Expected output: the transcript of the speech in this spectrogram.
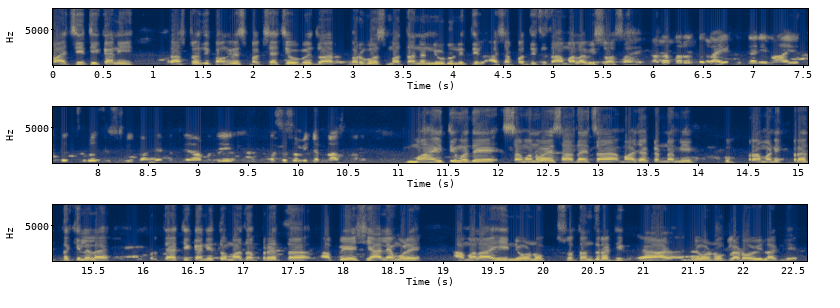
पाचही ठिकाणी राष्ट्रवादी काँग्रेस पक्षाचे उमेदवार भरघोस मतानं निवडून येतील अशा पद्धतीचा आम्हाला विश्वास आहे. आता परंतु काही ठिकाणी महायुतीतच चुरस दिसून येत आहे तर त्यामध्ये कसं समीकरण असणार आहे माहितीमध्ये समन्वय साधायचा माझ्याकडनं मी खूप प्रामाणिक प्रयत्न केलेला आहे. पण त्या ठिकाणी तो माझा प्रयत्न अपयशी आल्यामुळे आम्हाला ही निवडणूक स्वतंत्र निवडणूक लढवावी लागली आहे.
